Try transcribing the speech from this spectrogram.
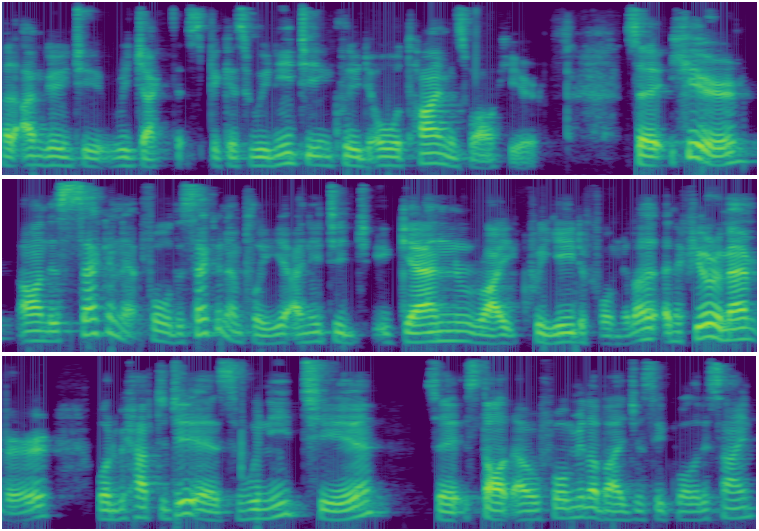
but I'm going to reject this because we need to include all time as well here. So here on the second for the second employee, I need to again write create a formula. And if you remember, what we have to do is we need to so start our formula by just equality sign.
